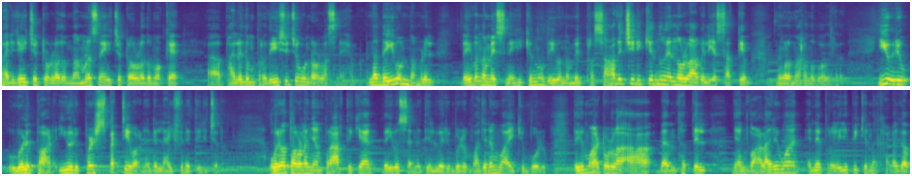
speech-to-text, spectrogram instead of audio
പരിചയിച്ചിട്ടുള്ളതും നമ്മൾ സ്നേഹിച്ചിട്ടുള്ളതുമൊക്കെ പലതും പ്രതീക്ഷിച്ചുകൊണ്ടുള്ള സ്നേഹം എന്നാൽ ദൈവം നമ്മളിൽ ദൈവം നമ്മെ സ്നേഹിക്കുന്നു ദൈവം നമ്മിൽ പ്രസാദിച്ചിരിക്കുന്നു എന്നുള്ള ആ വലിയ സത്യം നിങ്ങൾ മറന്നു പോകരുത്. ഈ ഒരു വെളിപ്പാട് ഈ ഒരു പെർസ്പെക്റ്റീവാണ് എന്റെ ലൈഫിനെ തിരിച്ചത്. ഓരോ തവണ ഞാൻ പ്രാർത്ഥിക്കാൻ ദൈവസന്നിധിയിൽ വരുമ്പോഴും വചനം വായിക്കുമ്പോഴും ദൈവമായിട്ടുള്ള ആ ബന്ധത്തിൽ ഞാൻ വളരുവാൻ എന്നെ പ്രേരിപ്പിക്കുന്ന ഘടകം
